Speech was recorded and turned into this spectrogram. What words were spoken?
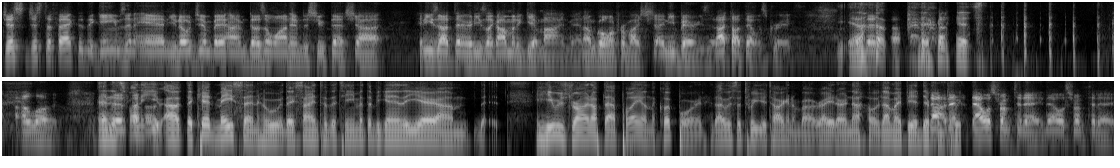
just just the fact that the game's in hand. You know, Jim Boeheim doesn't want him to shoot that shot, and he's out there and he's like, "I'm gonna get mine, man. I'm going for my," sh-, and he buries it. I thought that was great. Yeah, then, uh, there it is. I love it. And, then, it's funny, uh, the kid Mason, who they signed to the team at the beginning of the year, um, he was drawing up that play on the clipboard. That was the tweet you're talking about, right? Or no, that might be a different that, tweet. that was from today. That was from today.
